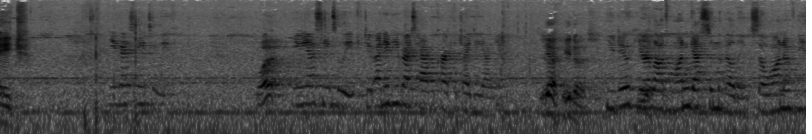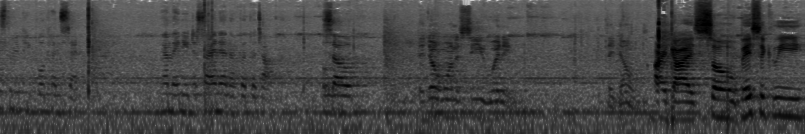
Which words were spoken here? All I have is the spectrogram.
H. You guys need to leave. What? You guys need to leave. Do any of you guys have a Carthage ID on you? Yeah, he does. You do? You're allowed one guest in the building, so one of these three people can stay. And they need to sign in up at the top. Oh. So, They don't want to see you winning. They don't. All right, guys. So basically,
